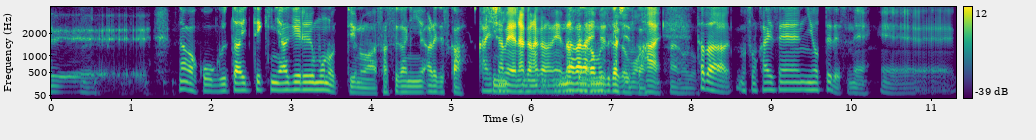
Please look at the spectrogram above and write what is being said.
え。なんかこう具体的に挙げれるものっていうのはさすがにあれですか？会社名はなかなかねなかなか難しいですか？はい。ただその改善によってですね、え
